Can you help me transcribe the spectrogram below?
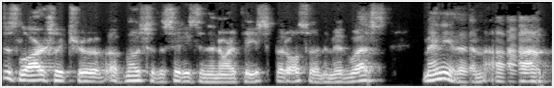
is largely true of, of most of the cities in the Northeast, but also in the Midwest. Many of them. Uh,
